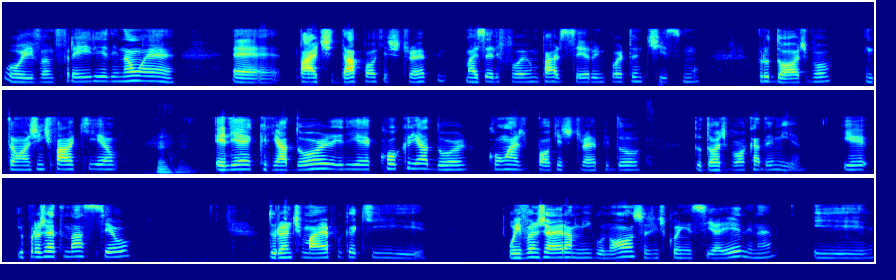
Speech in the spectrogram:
O Ivan Freire, ele não é é, parte da Pocket Trap, mas ele foi um parceiro importantíssimo para o Dodgeball. Então a gente fala que é, uhum. ele é criador, ele é co-criador com a Pocket Trap do, do Dodgeball Academia. E, e o projeto nasceu durante uma época que o Ivan já era amigo nosso, a gente conhecia ele, né? E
